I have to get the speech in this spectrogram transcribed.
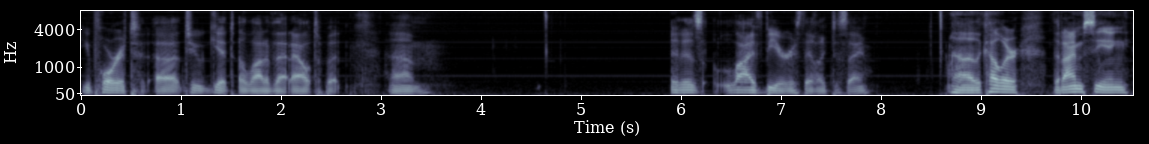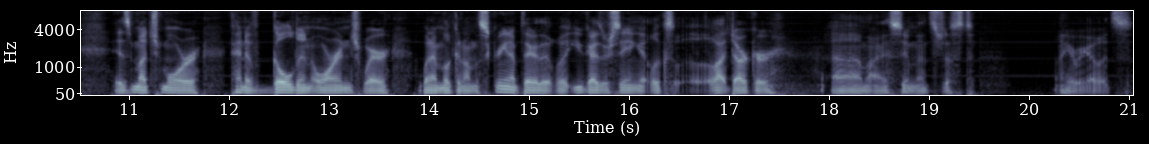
you pour it uh, to get a lot of that out. But um, it is live beer, as they like to say. Uh, the color that I'm seeing is much more kind of golden orange, where when I'm looking on the screen up there, that what you guys are seeing, it looks a lot darker. Um, I assume that's just. Oh, here we go. It's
